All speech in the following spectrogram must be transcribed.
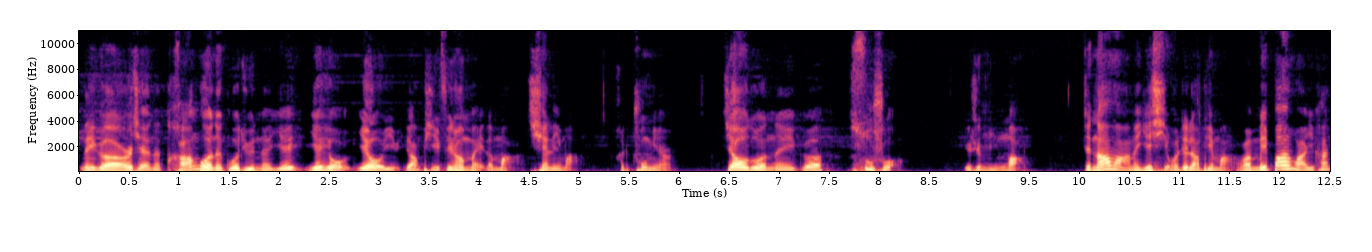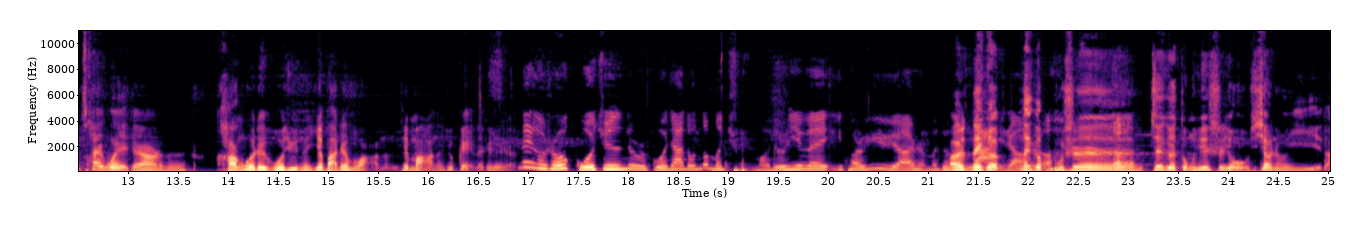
那个，而且呢，韩国的国君呢也也有也有一两匹非常美的马，千里马很出名，叫做那个素爽，也是名马。这囊瓦呢也喜欢这两匹马，完没办法，一看蔡国也这样了呢，韩国这个国君呢也把这马呢这马呢就给了这个人。那个时候国君就是国家都那么穷嘛，就是因为一块玉啊什么就呃，那个那个不是这个东西是有象征意义的。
